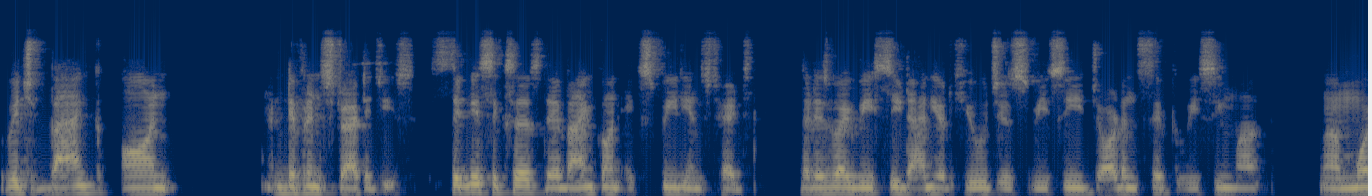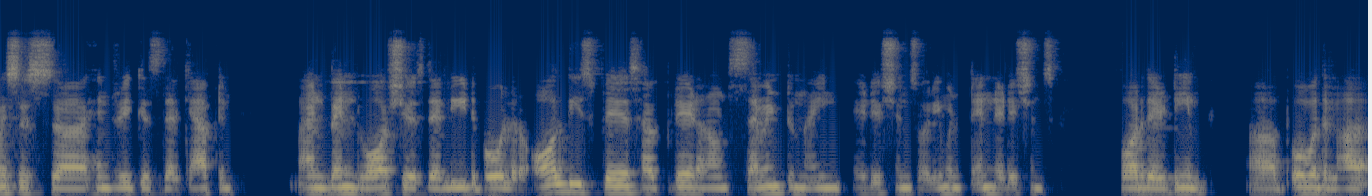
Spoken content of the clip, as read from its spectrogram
which bank on different strategies. Sydney Sixers, they bank on experienced heads. That is why we see Daniel Hughes, we see Jordan Silk, we see Ma- uh, Moises uh, Henriques, their captain, and Ben Walsh is their lead bowler. All these players have played around seven to nine editions or even ten editions for their team uh, over the uh,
